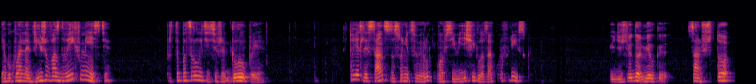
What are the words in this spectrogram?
Я буквально вижу вас двоих вместе. Просто поцелуйтесь уже, глупые. Что если Санс засунет свои руки во всевидящие глаза Корфриск? Иди сюда, мелкая. Санс, что...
